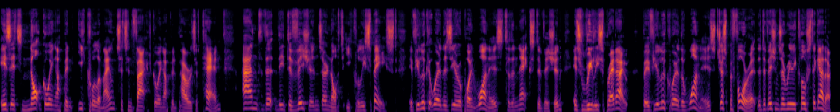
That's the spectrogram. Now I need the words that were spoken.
is it's not going up in equal amounts. It's in fact going up in powers of 10 and that the divisions are not equally spaced. If you look at where the 0.1 is to the next division, it's really spread out. But if you look where the one is, just before it, the divisions are really close together.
